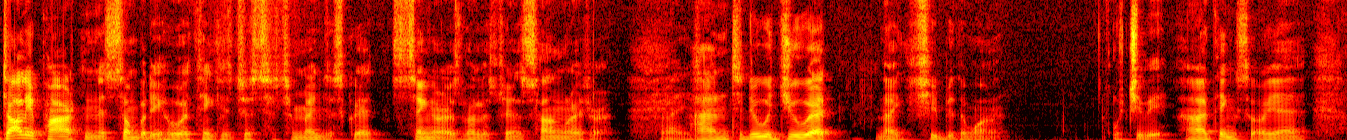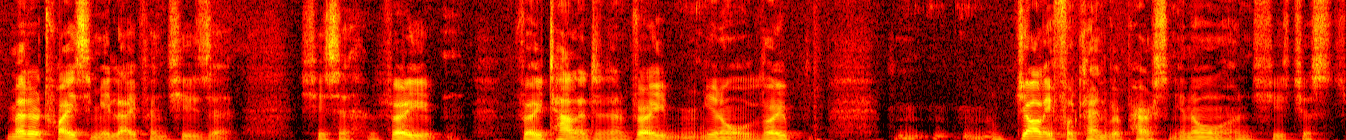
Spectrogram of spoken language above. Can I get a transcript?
Dolly Parton is somebody who I think is just a tremendous great singer as well as being a songwriter. Right. And to do a duet, like she'd be the one. Would she be? I think so. Yeah, I met her twice in my life, and she's a, she's a very, very talented and very, you know, very jollyful kind of a person, you know. And she's just,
